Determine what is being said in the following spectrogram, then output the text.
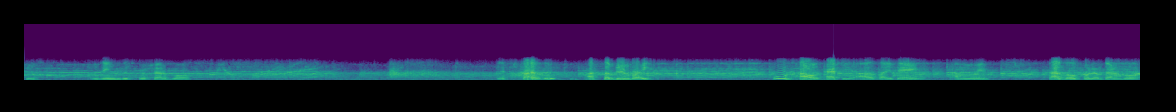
shoot. I think he goes for a shadow ball. Finally, I subbed in break. Whew, I was happy. I was like, dang, I'm gonna win. I'll go for them Thunderbolt.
